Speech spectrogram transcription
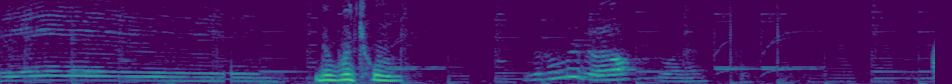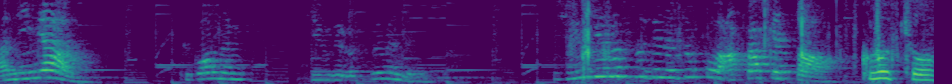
에이 누구 좀. 이거 선물 줘요 그거는 아니면 그거는 지우개로 쓰면 되겠다 지우개로 쓰기는 조금 아깝겠다 그렇죠.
